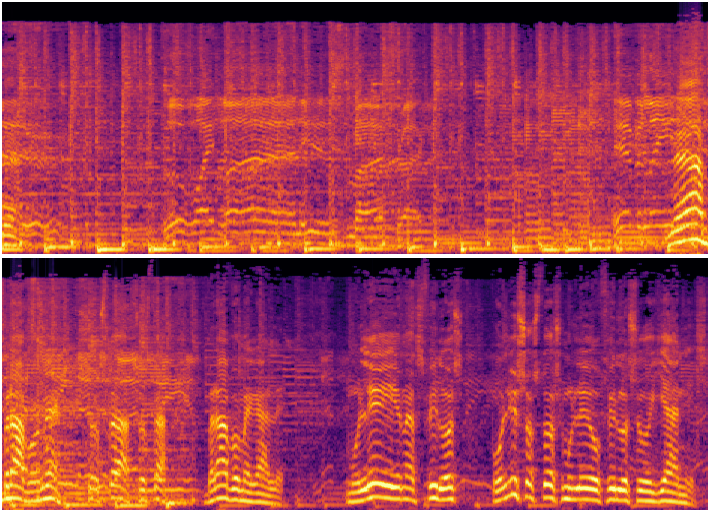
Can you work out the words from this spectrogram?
Ναι. Ναι, μπράβο, ναι, σωστά, σωστά. Μπράβο μεγάλε. Μου λέει ένας φίλος Πολύ σωστός μου λέει ο φίλος ο Γιάννης.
